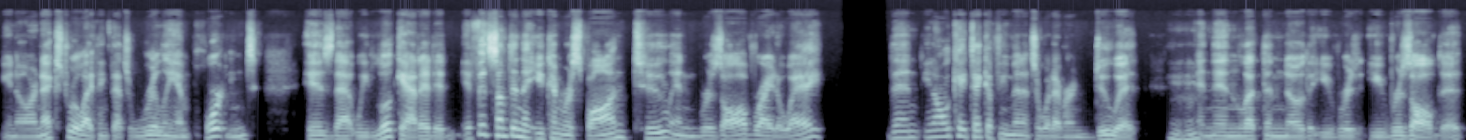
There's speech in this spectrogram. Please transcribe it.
you know our next rule i think that's really important is that we look at it and if it's something that you can respond to and resolve right away then you know okay take a few minutes or whatever and do it mm-hmm. and then let them know that you've re- you've resolved it.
